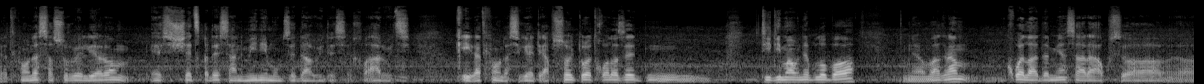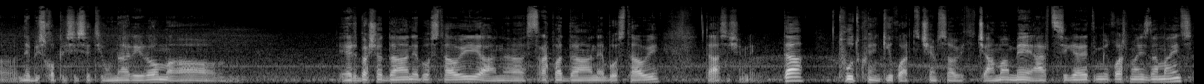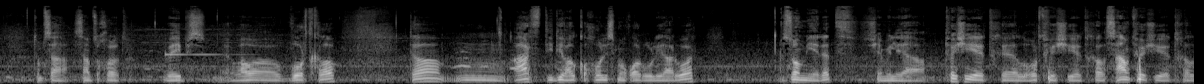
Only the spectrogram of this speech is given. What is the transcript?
რა თქმა უნდა სასურველია რომ ეს შეწყდეს ან მინიმუმზე დავიდეს, ახლა არ ვიცი. კი, რა თქმა უნდა სიგარეტი აბსოლუტურად ყველაზე დიდი მავნებლობაა, მაგრამ ყველა ადამიანს არ აქვს ნებისყოფის ისეთი უნარი რომ ერთბაშად დაანებოს თავი, ან სწრაფად დაანებოს თავი და ასე შემდეგ. და თუ თქვენ გიყვართ ჩემსავით ჭამა, მე არც სიგარეტი მიყვარს მაინც და მაინც, თუმცა სამწუხაროდ ვეიპს ვორთქლავ და არც დიდი ალკოჰოლის მოყვარული არ ვარ. ზომიერად შემილია თვეში ერთხელ, ორ თვეში ერთხელ, სამ თვეში ერთხელ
